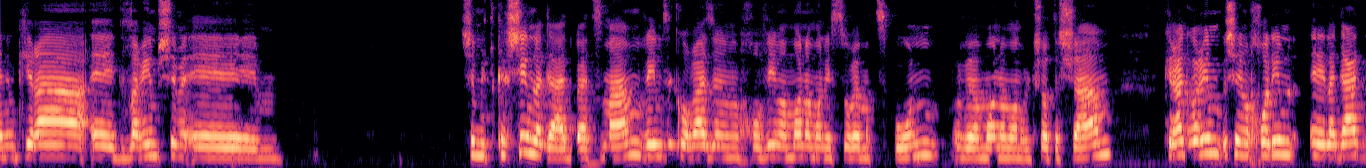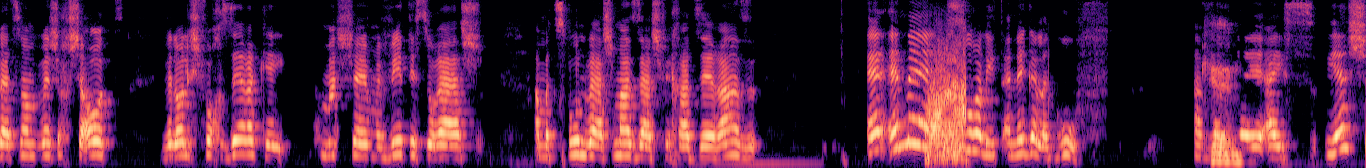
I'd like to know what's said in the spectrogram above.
אני מכירה גברים ש... שמתקשים לגעת בעצמם, ואם זה קורה אז הם חווים המון המון ייסורי מצפון והמון המון רגשות אשם. כי רק גברים שהם יכולים אה, לגעת בעצמם במשך שעות ולא לשפוך זרע, כי מה שמביא את ייסורי הש... המצפון והאשמה זה השפיכת זרע, אז אין, אין אה, איסור להתענג על הגוף, אבל כן. אה, יש,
